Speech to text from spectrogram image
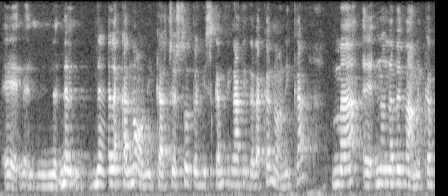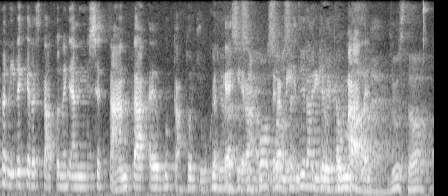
eh, nel, nella canonica, cioè sotto gli scantinati della canonica, ma eh, non avevamo il campanile che era stato negli anni 70 eh, buttato giù. Quindi perché adesso si possono sentire anche le ridotto male. campane, giusto?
